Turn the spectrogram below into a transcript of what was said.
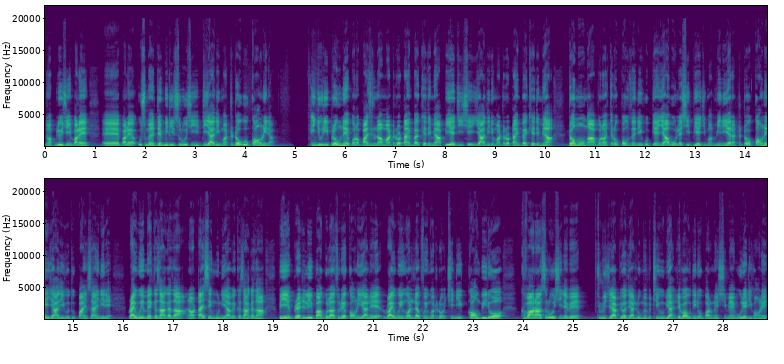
เนาะပြီးလို့ရှိရင်ဗာလဲအဲဗာလဲ Usman Dembele ဆိုလို့ရှိရင်ဒီယာဒီမှာတော်တော်ကိုကောင်းနေတာ injury prone နဲ့ပေါ့နော်ဘာစီလိုနာမှာတော်တော်တိုင်ပတ်ခဲ့တဲ့မြ PSG ရှေ့ယာဒီတွေမှာတော်တော်တိုင်ပတ်ခဲ့တဲ့မြဒေါမွန်ကပေါ့နော်ကျွန်တော်ပုံစံတွေကိုပြန်ရဖို့လက်ရှိ PSG မှာမြင်နေရတာတော်တော်ကောင်းတဲ့ယာဒီကိုသူပိုင်ဆိုင်နေတယ် right wing ပဲကစားကစားเนาะတိုက်စစ်မှုနေရာပဲကစားကစားပြီးရင် Bradley Barcola ဆိုတဲ့ကောင်လေးကလည်း right wing ကော left wing ကောတော်တော်အချိန်ကြီးကောင်းပြီးတော့ Kvara ဆိုလို့ရှိရင်လည်းပဲ သူတို့ကြာပြောကြလိုမယ်မထင်ဘူးဗျလေဘာဦးတင်းတို့ဘာလို့လဲရှင်မြိုင်ဘူးတယ်ဒီကောင်လေး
